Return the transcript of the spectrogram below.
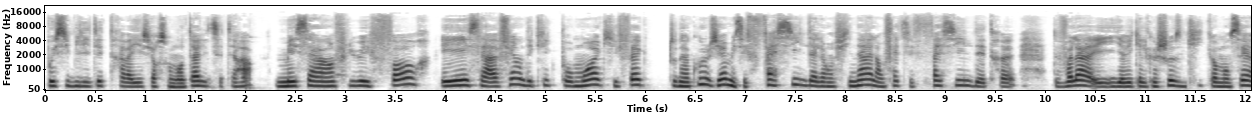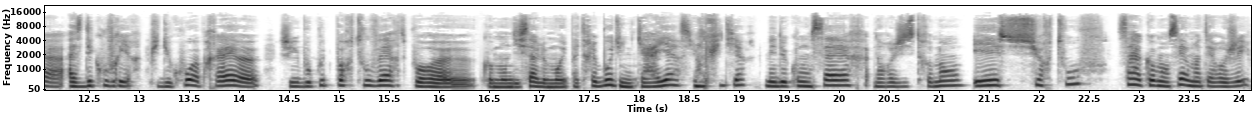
possibilités de travailler sur son mental, etc. Mais ça a influé fort et ça a fait un déclic pour moi qui fait que tout d'un coup, je me dis ah, mais c'est facile d'aller en finale. En fait, c'est facile d'être, euh, de voilà. Il y avait quelque chose qui commençait à, se découvrir. Puis du coup, après, euh, j'ai eu beaucoup de portes ouvertes pour, euh, comme on dit ça, le mot est pas très beau, d'une carrière, si on peut dire, mais de concerts, d'enregistrements, et surtout, ça a commencé à m'interroger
